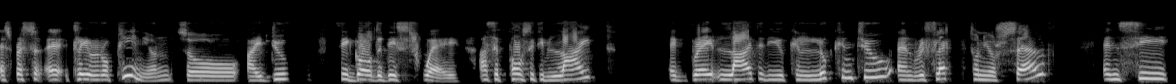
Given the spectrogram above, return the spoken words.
express a clear opinion. So i do see god this way as a positive light a great light that you can look into and reflect on yourself and see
